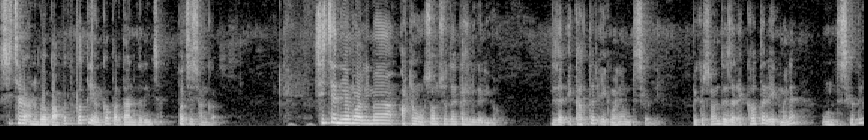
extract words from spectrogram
शिक्षण अनुभव बापत कति अङ्क प्रदान गरिन्छ? पच्चिस अङ्क। शिक्षा नियमावलीमा आठौँ संशोधन कहिले गरियो? दुई हजार एकहत्तर एक महिना उन्तिस गते। विकसन दुई हजार एकहत्तर एक महिना उन्तिस गते।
